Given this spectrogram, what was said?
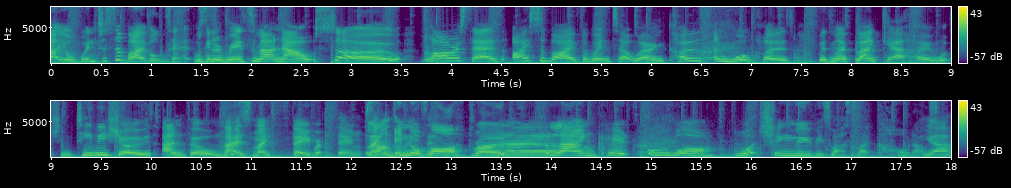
about your winter survival tips. We're going to read some out now. So, Clara says, I survived the winter wearing coats and warm clothes with my blanket at home watching TV shows and films. That is my favourite thing. Like Sounds in your amazing. bathrobe, Yeah. blankets, all warm, watching movies while it's like cold outside. Yeah,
